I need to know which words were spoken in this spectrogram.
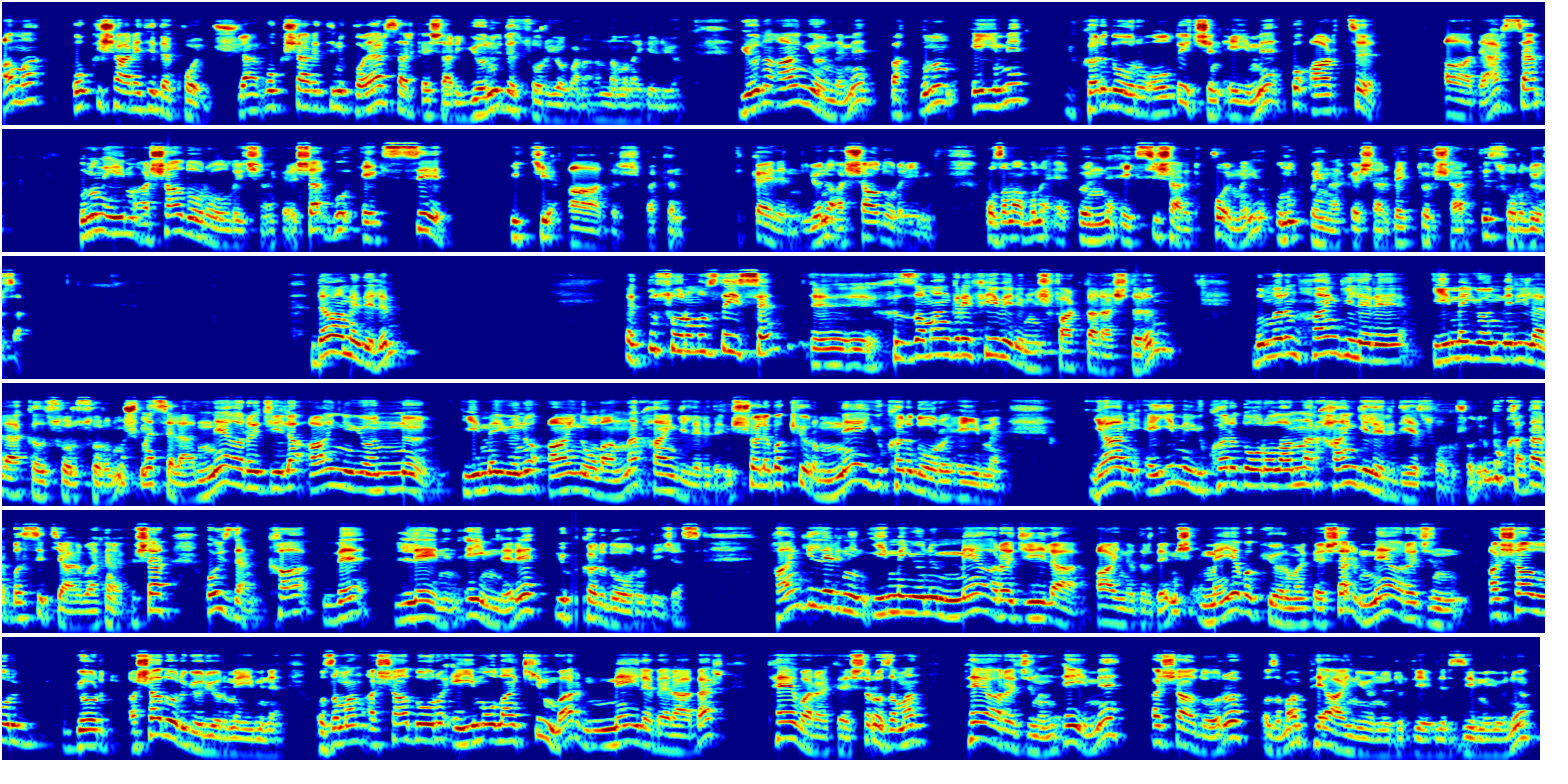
Ama ok işareti de koymuş. Yani ok işaretini koyarsa arkadaşlar yönü de soruyor bana anlamına geliyor. Yönü aynı yönde mi? Bak bunun eğimi yukarı doğru olduğu için eğimi bu artı a dersem bunun eğimi aşağı doğru olduğu için arkadaşlar bu eksi 2a'dır. Bakın Dikkat edin. Yönü aşağı doğru eğimi. O zaman buna e, önüne eksi işareti koymayı unutmayın arkadaşlar. Vektör işareti soruluyorsa. Devam edelim. Evet bu sorumuzda ise e, hız zaman grafiği verilmiş farklı araçların. Bunların hangileri ivme yönleriyle alakalı soru sorulmuş. Mesela ne aracıyla aynı yönlü, ivme yönü aynı olanlar hangileri demiş. Şöyle bakıyorum. Ne yukarı doğru eğimi. Yani eğimi yukarı doğru olanlar hangileri diye sormuş oluyor. Bu kadar basit yani bakın arkadaşlar. O yüzden K ve L'nin eğimleri yukarı doğru diyeceğiz. Hangilerinin ivme yönü M aracıyla aynıdır demiş. M'ye bakıyorum arkadaşlar. M aracının aşağı doğru gör, aşağı doğru görüyorum eğimini. O zaman aşağı doğru eğimi olan kim var? M ile beraber P var arkadaşlar. O zaman P aracının eğimi aşağı doğru. O zaman P aynı yönlüdür diyebiliriz ivme yönü.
